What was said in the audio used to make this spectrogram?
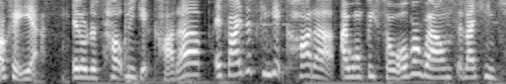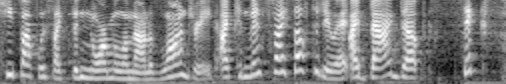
okay, yes, it'll just help me get caught up. If I just can get caught up, I won't be so overwhelmed and I can keep up with like the normal amount of laundry. I convinced myself to do it. I bagged up six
